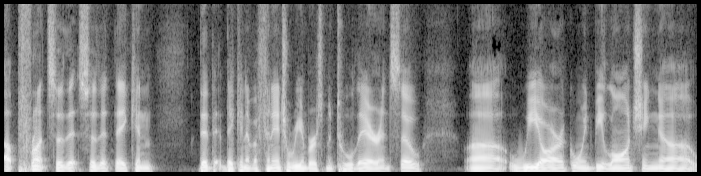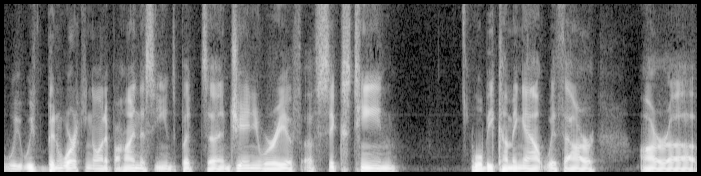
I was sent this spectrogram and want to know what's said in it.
up front so that so that they can that they can have a financial reimbursement tool there and so uh, we are going to be launching uh, we, we've been working on it behind the scenes but uh, in january of, of 16 we'll be coming out with our our uh,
